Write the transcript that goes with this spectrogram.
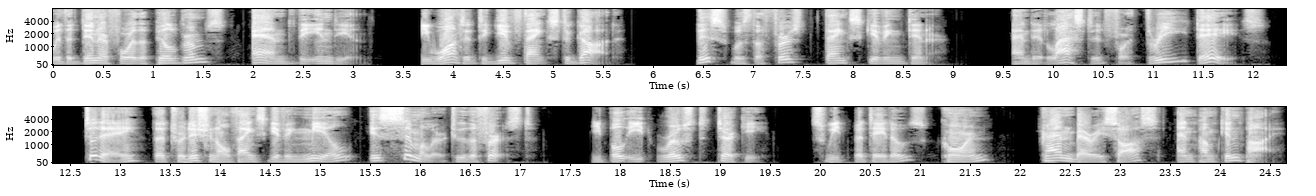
with a dinner for the pilgrims and the Indians. He wanted to give thanks to God. This was the first Thanksgiving dinner, and it lasted for three days. Today, the traditional Thanksgiving meal is similar to the first. People eat roast turkey, sweet potatoes, corn, cranberry sauce, and pumpkin pie.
